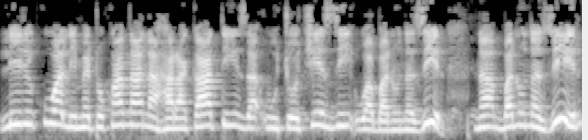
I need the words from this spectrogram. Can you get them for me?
lilikuwa limetokana na harakati za uchochezi wa banu nazir. Na banu nazir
